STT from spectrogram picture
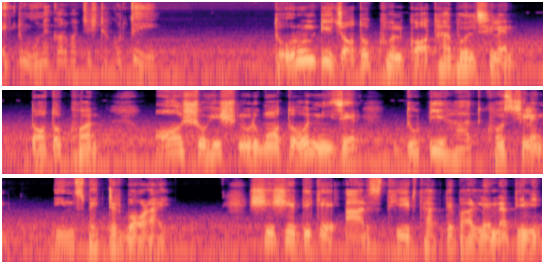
একটু মনে করবার চেষ্টা করতেই তরুণটি যতক্ষণ কথা বলছিলেন ততক্ষণ অসহিষ্ণুর মতো নিজের দুটি হাত খসছিলেন ইন্সপেক্টর বড়াই। শেষের দিকে আর স্থির থাকতে পারলেন না তিনি।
